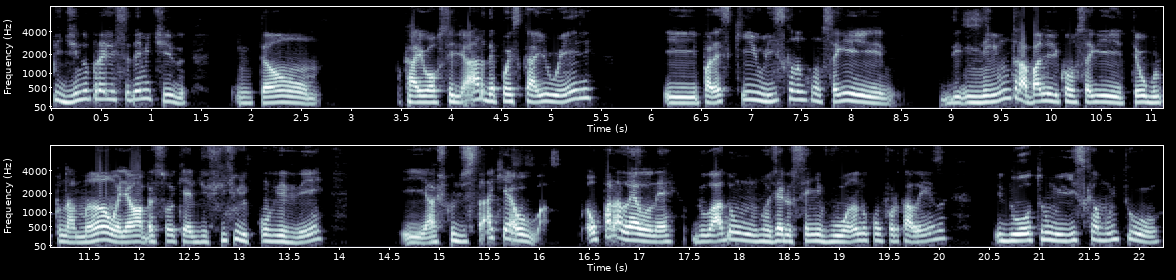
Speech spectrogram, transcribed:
pedindo para ele ser demitido. Então, caiu o auxiliar, depois caiu ele, e parece que o Lisca não consegue. Em nenhum trabalho ele consegue ter o grupo na mão, ele é uma pessoa que é difícil de conviver. E acho que o destaque é o, é o paralelo, né? Do lado um Rogério Ceni voando com Fortaleza e do outro um Lisca muito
